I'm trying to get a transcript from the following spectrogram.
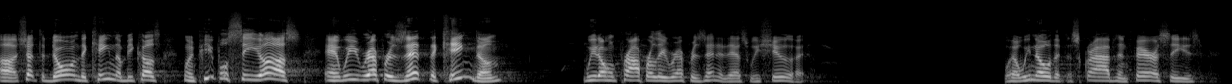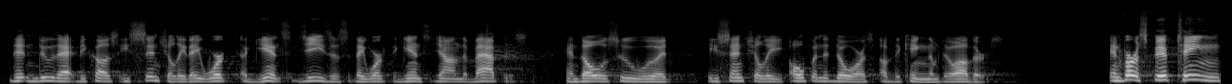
uh, shut the door on the kingdom, because when people see us and we represent the kingdom, we don't properly represent it as we should. Well, we know that the scribes and Pharisees didn't do that because essentially they worked against Jesus. They worked against John the Baptist and those who would essentially open the doors of the kingdom to others. In verse 15,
